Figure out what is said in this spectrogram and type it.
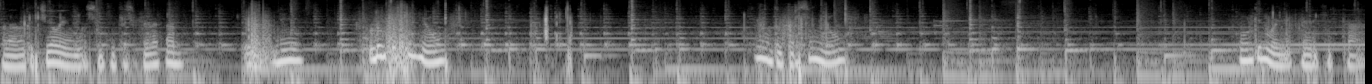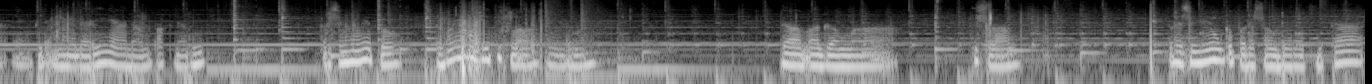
hal-hal kecil yang masih kita sepelekan, yakni untuk tersenyum. Ini untuk tersenyum. Mungkin banyak dari kita yang tidak menyadarinya dampak dari tersenyum itu dampaknya positif loh teman-teman. Dalam agama Islam tersenyum kepada saudara kita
